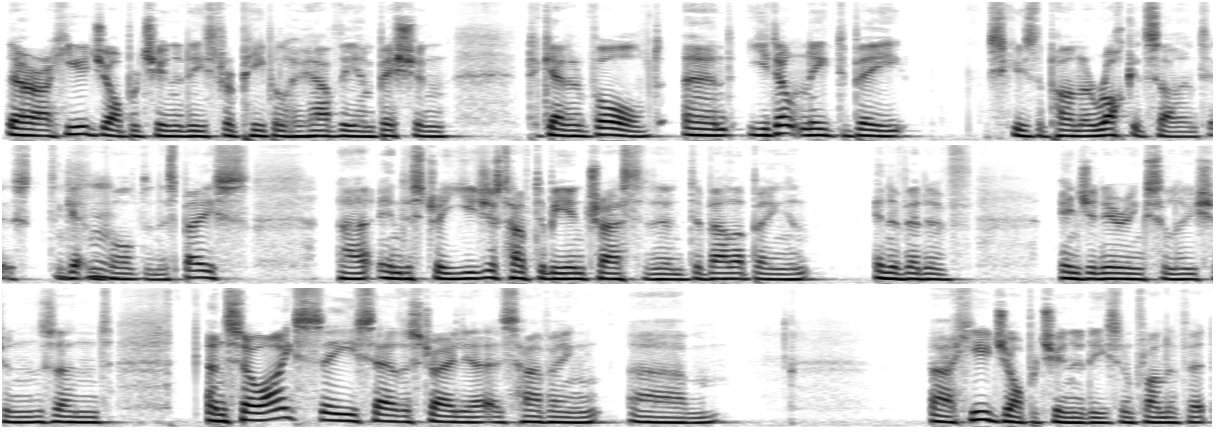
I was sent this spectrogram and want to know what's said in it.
there are huge opportunities for people who have the ambition to get involved. And you don't need to be excuse the pun, a rocket scientist to get mm-hmm. involved in the space uh, industry. You just have to be interested in developing innovative engineering solutions, and and so I see South Australia as having. Um, uh, huge opportunities in front of it.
